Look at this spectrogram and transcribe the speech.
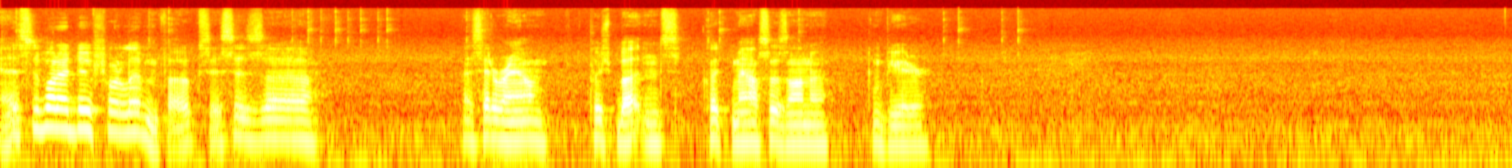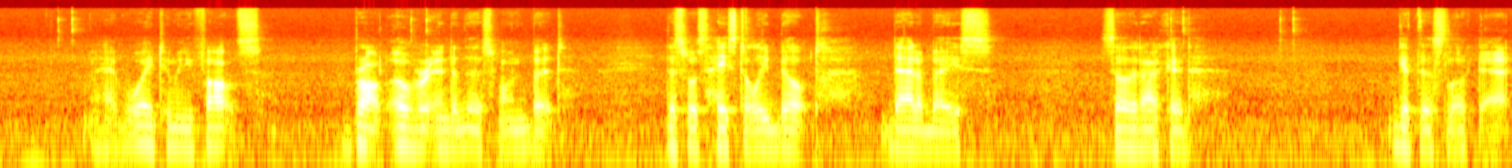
And this is what I do for a living, folks. This is, uh, I sit around, push buttons, click mouses on a computer. I have way too many faults brought over into this one, but this was hastily built database so that I could get this looked at.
